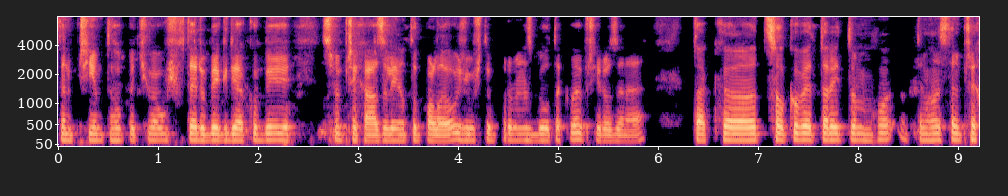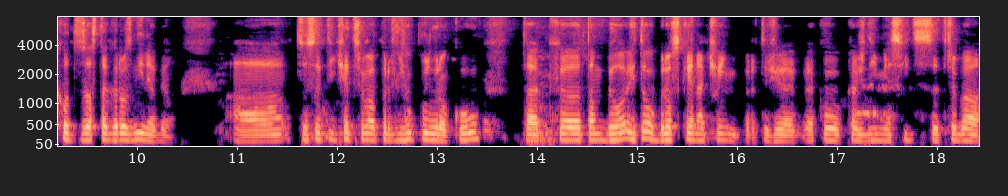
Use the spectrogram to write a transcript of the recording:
ten příjem toho pečiva už v té době, kdy jakoby jsme přecházeli na to paleo, že už to pro nás bylo takové přirozené, tak uh, celkově tady tomhle, tenhle ten přechod zas tak hrozný nebyl. A co se týče třeba prvního půl roku, tak eh, tam bylo i to obrovské nadšení, protože jako každý měsíc se třeba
